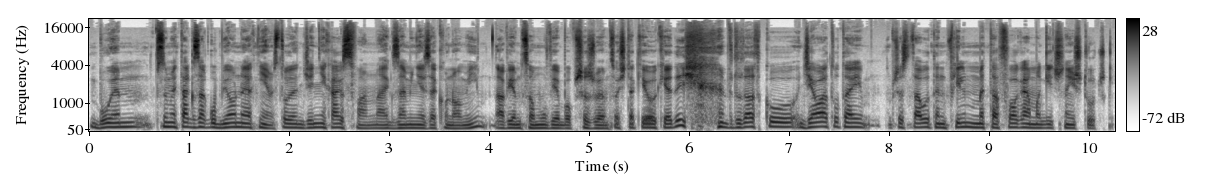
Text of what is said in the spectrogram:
Byłem w sumie tak zagubiony, jak nie wiem, student dziennikarstwa na egzaminie z ekonomii, a wiem co mówię, bo przeżyłem coś takiego kiedyś. W dodatku działa tutaj przez cały ten film metafora magicznej sztuczki.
